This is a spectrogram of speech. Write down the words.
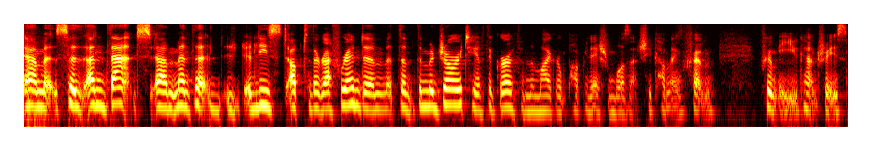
Um, so, and that uh, meant that at least up to the referendum, the, the, majority of the growth in the migrant population was actually coming from, from EU countries.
